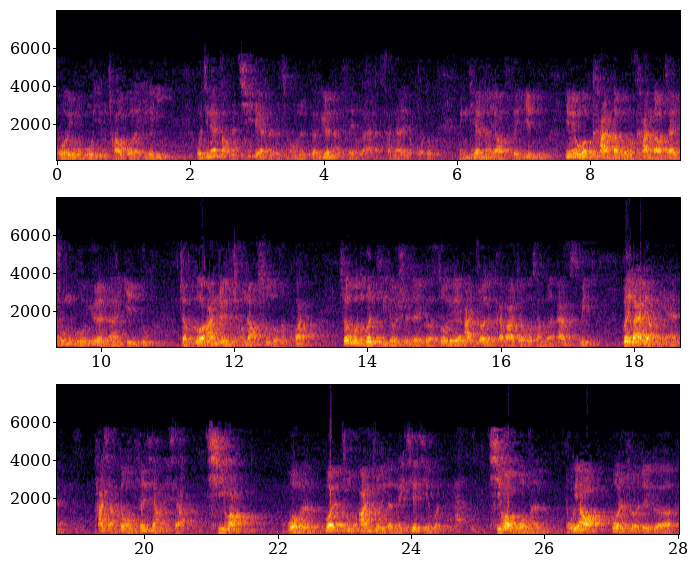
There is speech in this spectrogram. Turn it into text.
活跃用户已经超过了一个亿。我今天早晨七点呢是从那个越南飞回来的，参加这个活动。明天呢要飞印度，因为我看到我们看到在中国、越南、印度整个 Android 成长速度很快。所以我的问题就是，这个作为 Android 的开发者，我想问 Eric Smith，未来两年，他想跟我们分享一下，希望我们关注 Android 的哪些机会？希望我们不要，或者说这个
